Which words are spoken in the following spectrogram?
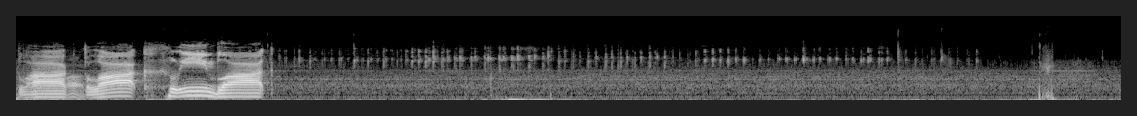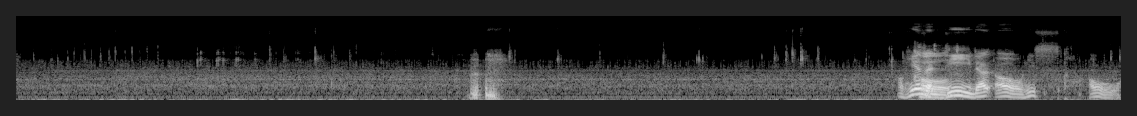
Block, Fuck. block, clean block. Oh, he has Cold. a D. That, oh, he's. Oh.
